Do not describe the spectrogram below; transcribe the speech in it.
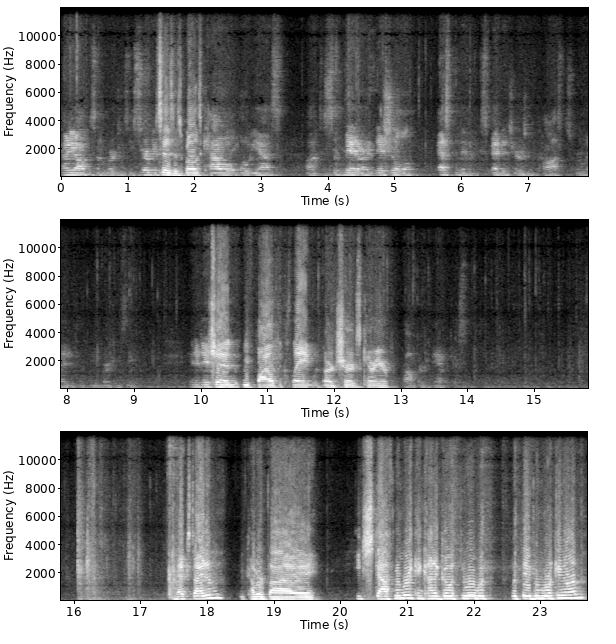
County Office of Emergency Services, as well as Cal OES, uh, to submit our initial estimate of expenditures and costs related to the emergency. In addition, we filed the claim with our insurance carrier for property damages. Next item, we covered by each staff member can kind of go through what, what they've been working on.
